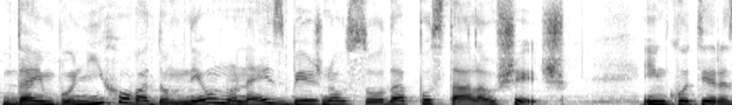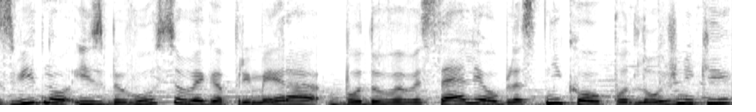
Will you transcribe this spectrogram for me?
da jim bo njihova domnevno neizbežna usoda postala všeč. In kot je razvidno iz Bevusovega primera, bodo v veselje oblastnikov podložniki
